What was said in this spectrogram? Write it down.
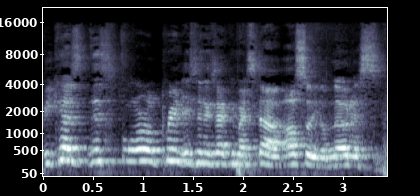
Because this floral print isn't exactly my style. Also, you'll notice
